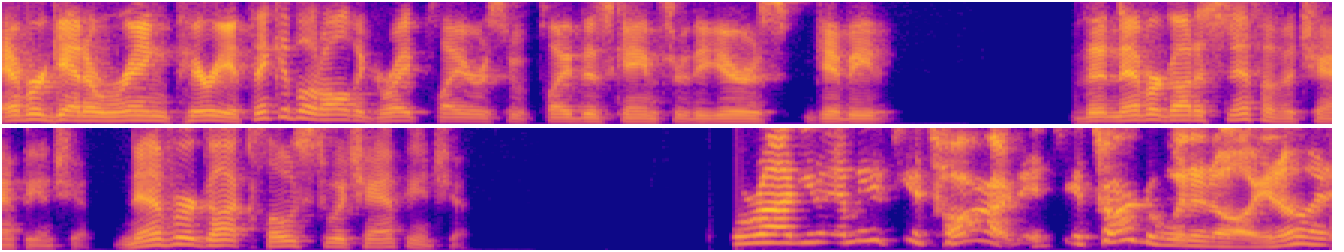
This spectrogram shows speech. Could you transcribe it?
ever get a ring? Period. Think about all the great players who've played this game through the years, Gibby, that never got a sniff of a championship, never got close to a championship. Well, Rod, you know, I mean, it's it's hard. It's it's hard to win it all, you know. And,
